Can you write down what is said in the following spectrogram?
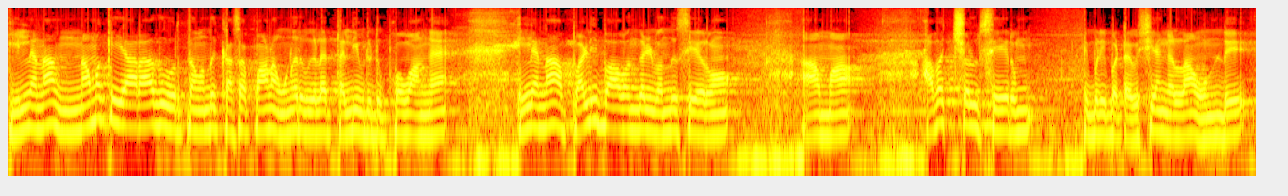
இல்லைன்னா நமக்கு யாராவது ஒருத்தன் வந்து கசப்பான உணர்வுகளை தள்ளி விட்டுட்டு போவாங்க. இல்லைன்னா பழி பாவங்கள் வந்து சேரும். ஆமாம் அவச்சொல் சேரும். இப்படிப்பட்ட விஷயங்கள்லாம் உண்டு.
